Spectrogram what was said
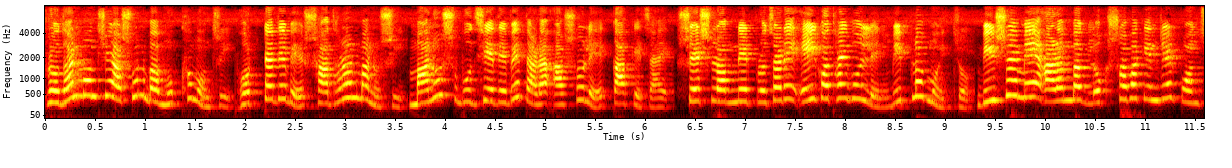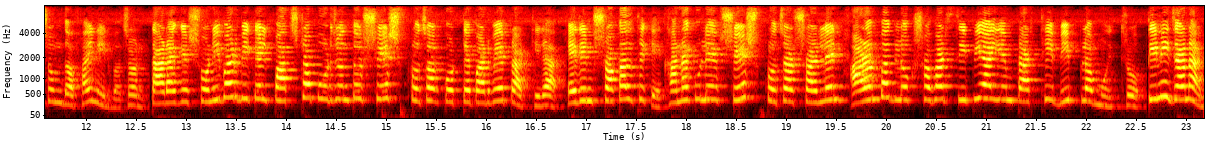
প্রধানমন্ত্রী আসুন বা মুখ্যমন্ত্রী, ভোটটা দেবে সাধারণ মানুষই। মানুষ বুঝিয়ে দেবে তারা আসলে কাকে চায়। শেষ লগ্নের প্রচারে এই কথাই বললেন বিপ্লব মৈত্র। বিশে মে আরামবাগ লোকসভা কেন্দ্রের পঞ্চম দফায় নির্বাচন। তার আগে শনিবার বিকেল পাঁচটা পর্যন্ত শেষ প্রচার করতে পারবে প্রার্থীরা। এদিন সকাল থেকে খানাকুলে শেষ প্রচার সারলেন আরামবাগ লোকসভার সিপিআইএম প্রার্থী বিপ্লব মৈত্র। তিনি জানান,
